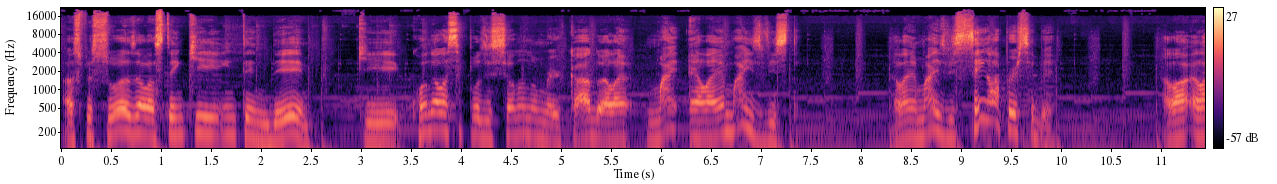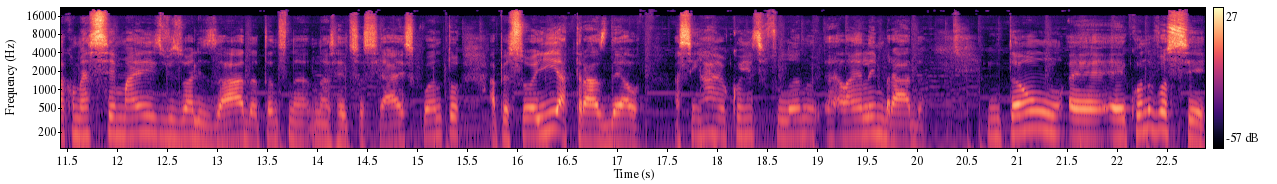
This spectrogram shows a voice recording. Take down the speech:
As pessoas elas têm que entender que quando ela se posiciona no mercado, ela é mais, ela é mais vista. Ela é mais vista sem ela perceber. Ela, ela começa a ser mais visualizada, tanto na, nas redes sociais, quanto a pessoa ir atrás dela. Assim, ah, eu conheço fulano, ela é lembrada. Então, é, é, quando você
